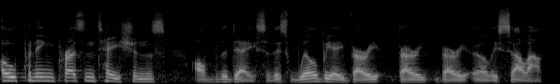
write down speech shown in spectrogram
opening presentations of the day. So this will be a very, very, very early sellout.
